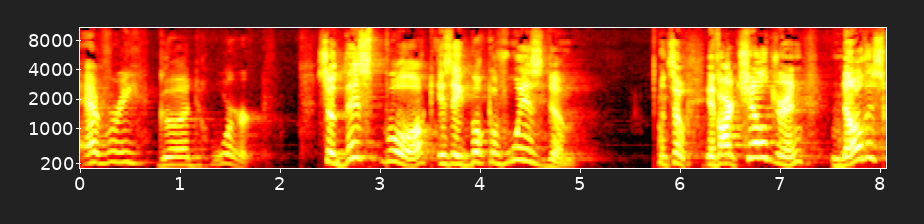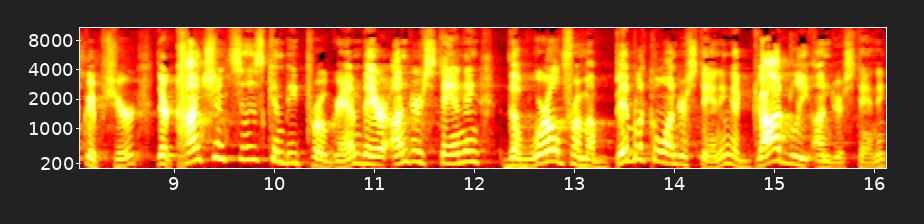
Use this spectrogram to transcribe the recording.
every good work. So this book is a book of wisdom. And so, if our children know the scripture, their consciences can be programmed. They are understanding the world from a biblical understanding, a godly understanding.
